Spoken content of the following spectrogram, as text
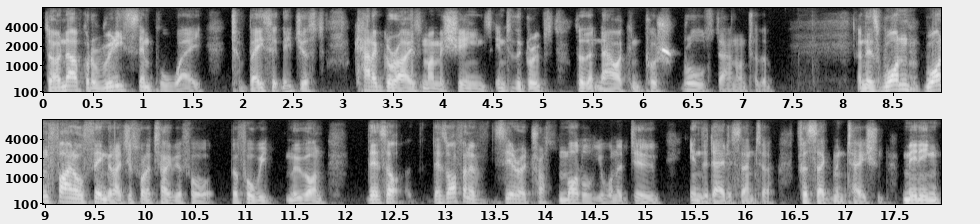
So now I've got a really simple way to basically just categorize my machines into the groups so that now I can push rules down onto them. And there's one one final thing that I just want to tell you before before we move on. There's a, there's often a zero trust model you want to do in the data center for segmentation, meaning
